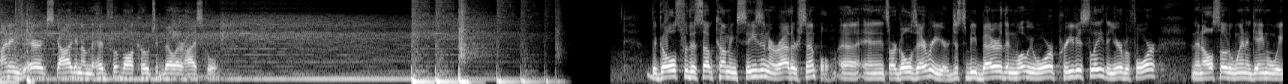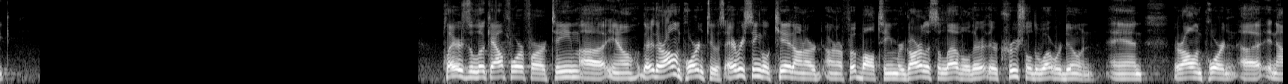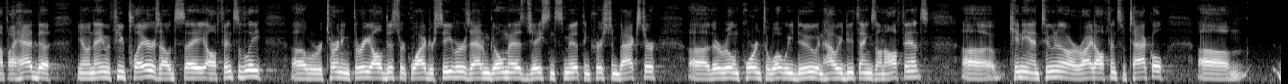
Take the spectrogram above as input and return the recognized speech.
My name is Eric Scoggin. I'm the head football coach at Bel Air High School. The goals for this upcoming season are rather simple, uh, and it's our goals every year just to be better than what we wore previously the year before, and then also to win a game a week. Players to look out for for our team, uh, you know, they're, they're all important to us. Every single kid on our on our football team, regardless of level, they're they're crucial to what we're doing, and they're all important. Uh, now, if I had to, you know, name a few players, I would say offensively, uh, we're returning three all-district wide receivers: Adam Gomez, Jason Smith, and Christian Baxter. Uh, they're real important to what we do and how we do things on offense. Uh, Kenny Antuna, our right offensive tackle. Um,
